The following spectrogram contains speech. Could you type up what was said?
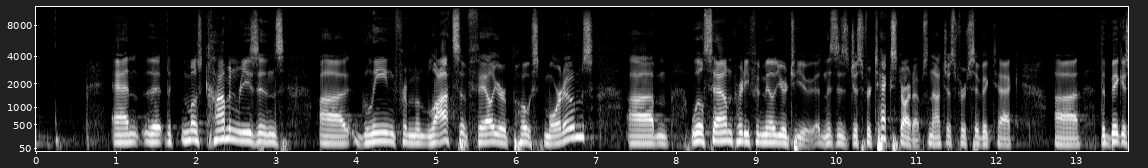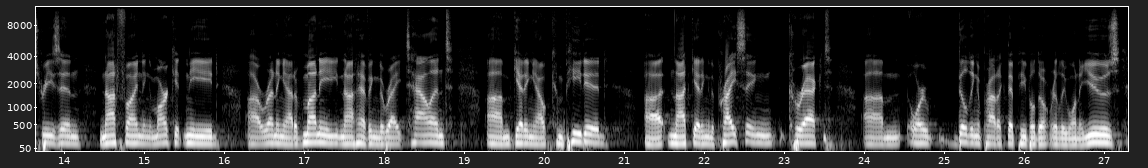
and the, the most common reasons uh, gleaned from lots of failure post-mortems um, will sound pretty familiar to you. And this is just for tech startups, not just for civic tech. Uh, the biggest reason, not finding a market need, uh, running out of money, not having the right talent, um, getting out competed, uh, not getting the pricing correct, um, or building a product that people don't really want to use.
